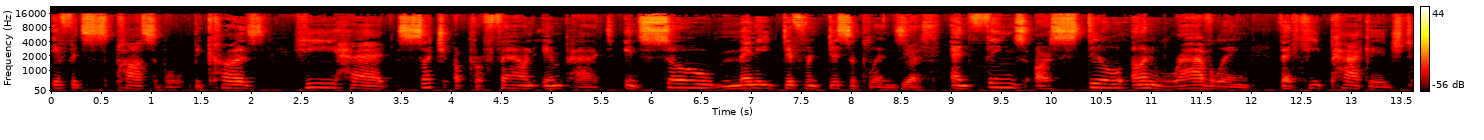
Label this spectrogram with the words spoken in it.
if it's possible because he had such a profound impact in so many different disciplines. Yes. And things are still unraveling that he packaged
